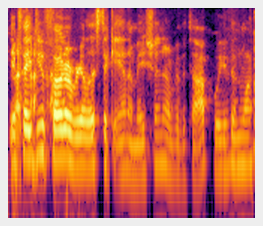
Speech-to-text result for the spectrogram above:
If they do photorealistic animation over the top, will you then watch?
